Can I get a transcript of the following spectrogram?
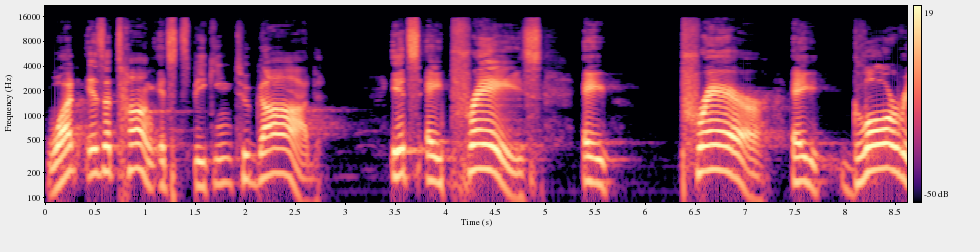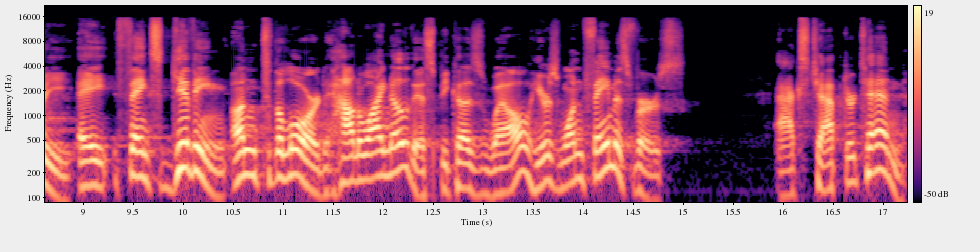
What is a tongue? It's speaking to God. It's a praise, a prayer, a glory, a thanksgiving unto the Lord. How do I know this? Because, well, here's one famous verse Acts chapter 10.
